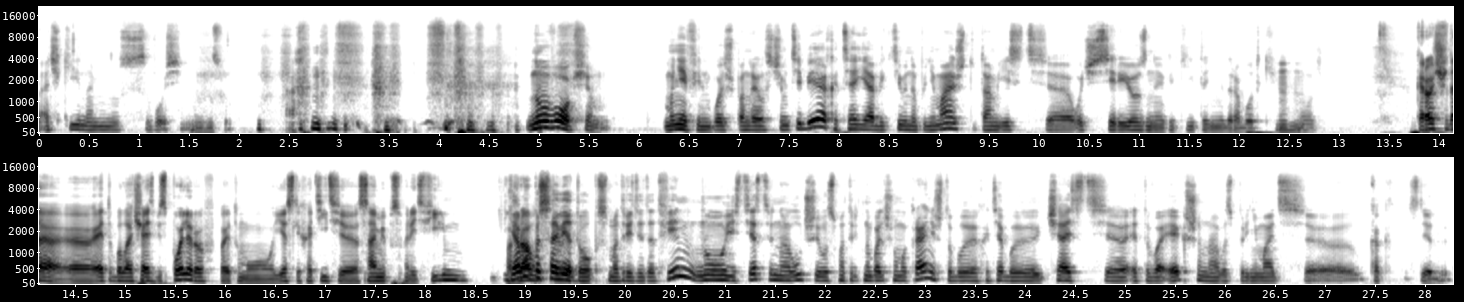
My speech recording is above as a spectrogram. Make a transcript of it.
очки на минус 8. А, Ну, в общем, мне фильм больше понравился, чем тебе, хотя я объективно понимаю, что там есть э, очень серьезные какие-то недоработки. Мгм. Вот. Короче, да, э, это была часть без спойлеров, поэтому если хотите сами посмотреть фильм, Я бы пожалуйста. посоветовал посмотреть этот фильм, но, естественно, лучше его смотреть на большом экране, чтобы хотя бы часть э, этого экшена воспринимать э, как следует.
